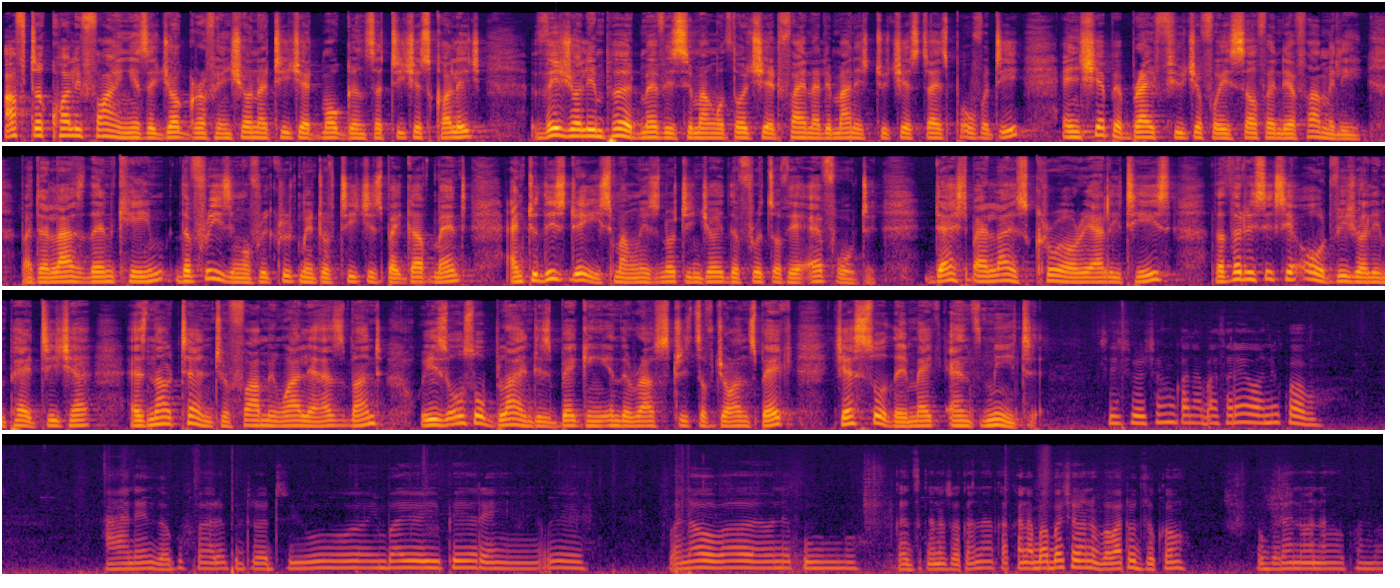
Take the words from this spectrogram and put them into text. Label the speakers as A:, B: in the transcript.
A: After qualifying as a geography and Shona teacher at Morgan's Teachers College, visually impaired Mavis Simango thought she had finally managed to chastise poverty and shape a bright future for herself and her family. But alas, then came the freezing of recruitment of teachers by government, and to this day, Simango has not enjoyed the fruits of her effort. Dashed by life's cruel realities, the 36-year-old visually impaired teacher has now turned to farming while her husband, who is also blind, is begging in the rough streets of Johannesburg just so they make ends meet.
B: Chishuwo changu kana basa raiwanikwavo handaenza kufara kuitira kuti wo imbayo ipere. Uye vanavo vaone kugadzikana zvakanaka. Kana baba chavanobva vatodzokawo vogara nevanavo pamba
